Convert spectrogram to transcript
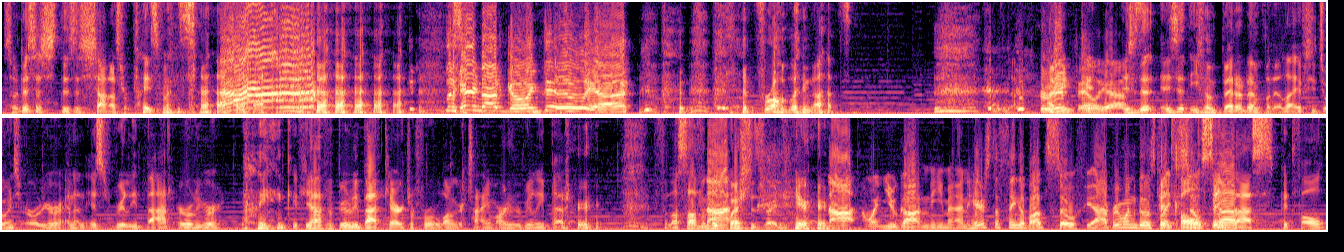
So this is this is Shanna's replacements. ah! They're not going to Ilya. Probably not. I mean, is it is it even better than Vanilla if she joins earlier and then is really bad earlier? Like, if you have a really bad character for a longer time, are they really better? Philosophical Not- questions right here. Not when you got Niime. And here's the thing about Sophia. Everyone goes Pitfall, like same Sophia. class, Pitfall.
